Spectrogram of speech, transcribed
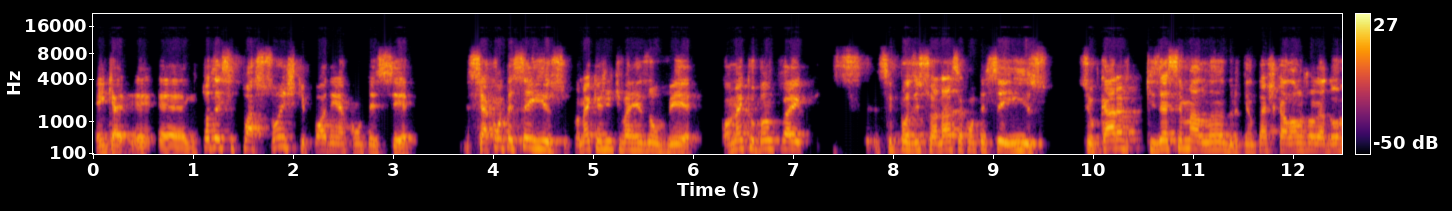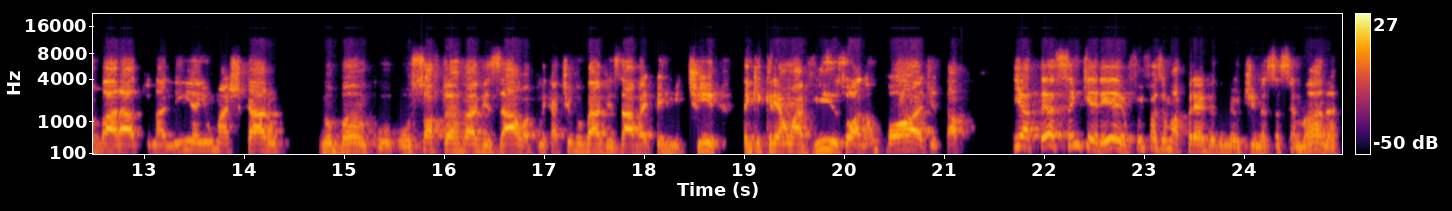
em, que, é, é, em todas as situações que podem acontecer. Se acontecer isso, como é que a gente vai resolver? Como é que o banco vai se posicionar se acontecer isso? Se o cara quiser ser malandro, tentar escalar um jogador barato na linha e um mais caro no banco, o software vai avisar, o aplicativo vai avisar, vai permitir, tem que criar um aviso, ó, não pode e tal. E até sem querer, eu fui fazer uma prévia do meu time essa semana,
